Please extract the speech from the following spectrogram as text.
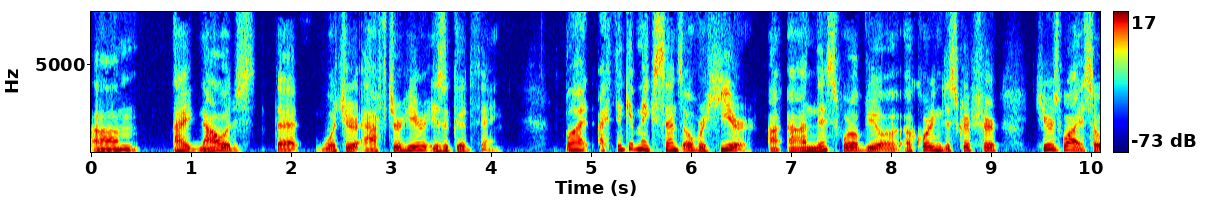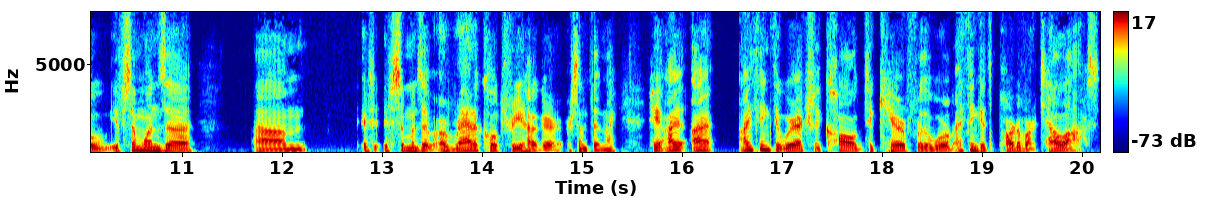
um I acknowledge that what you're after here is a good thing but I think it makes sense over here on, on this worldview, according to Scripture. Here's why. So if someone's a, um, if if someone's a, a radical tree hugger or something like, hey, I I I think that we're actually called to care for the world. I think it's part of our telos.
